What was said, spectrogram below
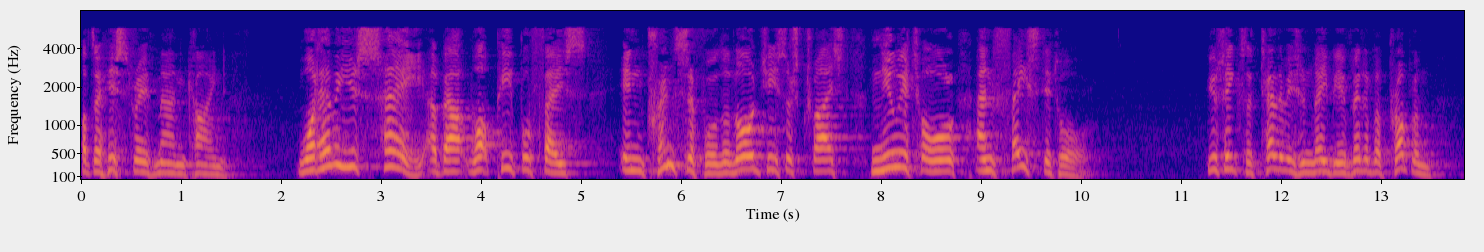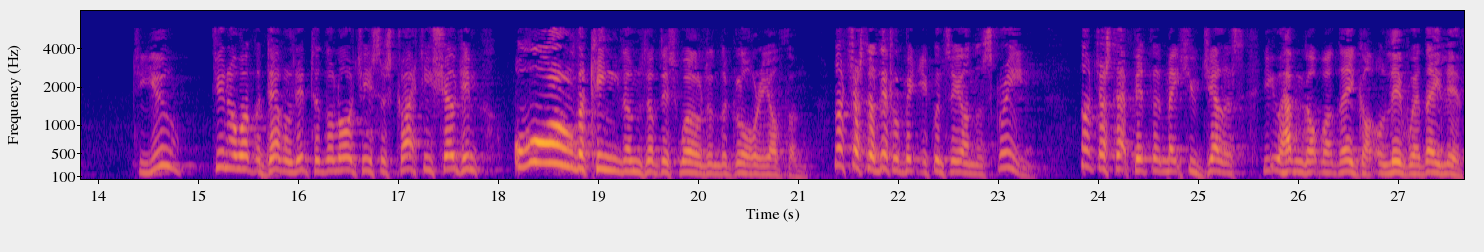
of the history of mankind, whatever you say about what people face, in principle, the Lord Jesus Christ knew it all and faced it all. You think the television may be a bit of a problem to you? Do you know what the devil did to the Lord Jesus Christ? He showed him all the kingdoms of this world and the glory of them. Not just a little bit you can see on the screen. Not just that bit that makes you jealous that you haven't got what they got or live where they live.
